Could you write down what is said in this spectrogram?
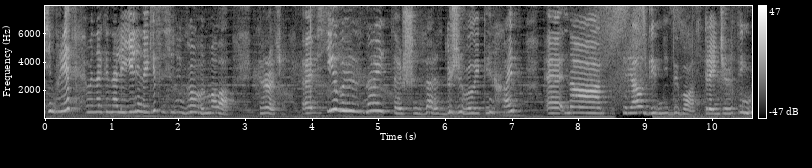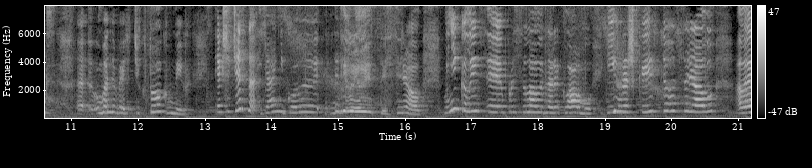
Всім привіт! Ви на каналі Єліна Кіса, сьогодні з вами мала. Коротше, е, всі ви знаєте, що зараз дуже великий хайп е, на серіал Дивні дива Stranger Things. Е, У мене весь TikTok в них. Якщо чесно, я ніколи не дивилась цей серіал. Мені колись присилали на рекламу іграшки з цього серіалу, але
